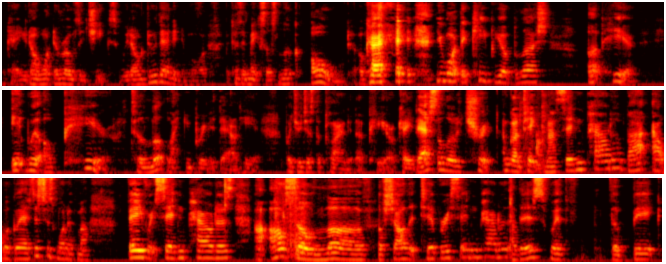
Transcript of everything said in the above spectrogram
okay? You don't want the rosy cheeks. We don't do that anymore because it makes us look old, okay? you want to keep your blush up here, it will appear to look like you bring it down here, but you're just applying it up here, okay? That's a little trick. I'm going to take my setting powder by Hourglass. This is one of my favorite setting powders. I also love Charlotte Tilbury setting powder. This with the big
